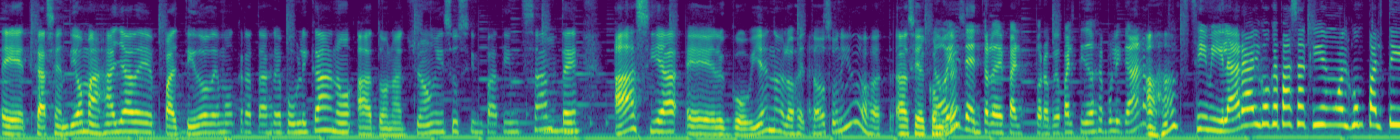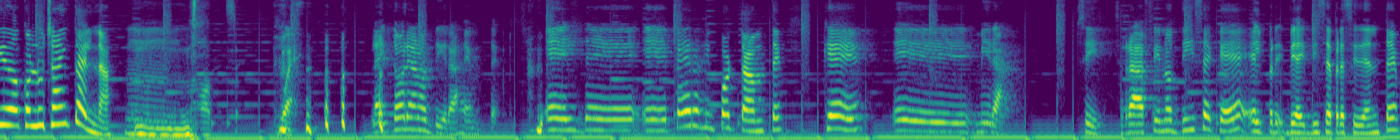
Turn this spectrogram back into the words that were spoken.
Eh, trascendió más allá del Partido Demócrata Republicano a Donald Trump y sus simpatizantes hacia el gobierno de los Estados Unidos, hacia el No, y Congreso. dentro del par- propio Partido Republicano. Ajá. Similar a algo que pasa aquí en algún partido con luchas internas. Mm, Mm. no sé. Bueno, la historia nos dirá, gente. El de, eh, pero es importante que, eh, mira, sí, Rafi nos dice que el pre- vi- vicepresidente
